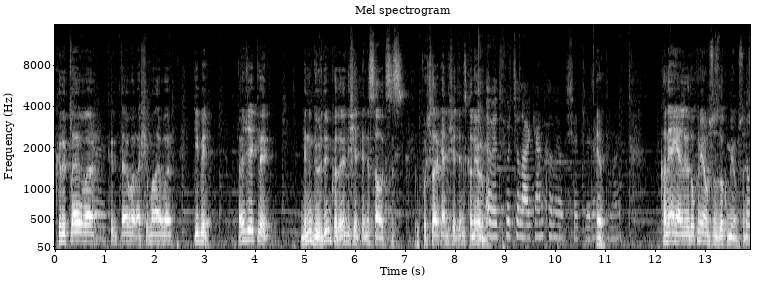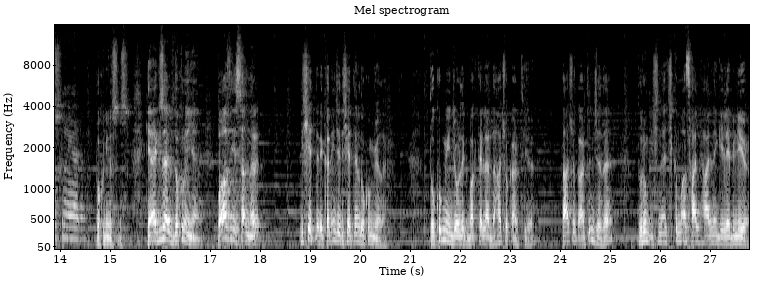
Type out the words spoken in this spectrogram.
kırıklar var, Evet. kırıklar var, aşımalar var gibi. Öncelikle benim gördüğüm kadarıyla diş etleriniz sağlıksız. Fırçalarken diş etleriniz kanıyor mu? Evet fırçalarken kanıyor diş etlerim. Evet. Bunlar. Kanayan yerlere dokunuyor musunuz, dokunmuyor musunuz? Dokunuyorum. Dokunuyorsunuz. Genel güzel bir dokunun yani. Bazı insanlar diş etleri kanayınca diş etlerine dokunmuyorlar. Dokunmayınca oradaki bakteriler daha çok artıyor. Daha çok artınca da durum içinden çıkılmaz hal haline gelebiliyor.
